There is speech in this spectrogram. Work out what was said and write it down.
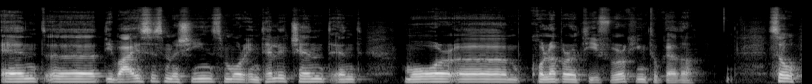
and uh, devices, machines more intelligent and more um, collaborative, working together. So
